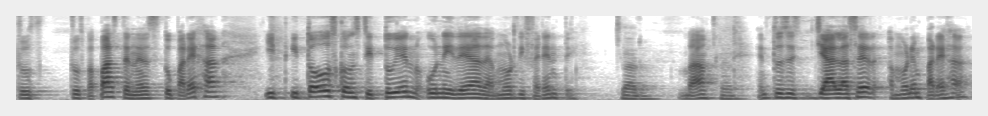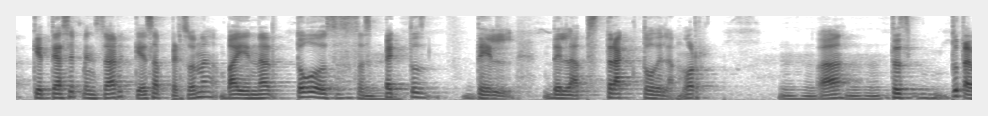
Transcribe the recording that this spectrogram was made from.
tus, tus papás, tenés tu pareja y, y todos constituyen una idea de amor diferente. Claro. ¿va? Claro. Entonces, ya al hacer amor en pareja, ¿qué te hace pensar que esa persona va a llenar todos esos aspectos uh -huh. del, del, abstracto del amor? Uh -huh. Uh -huh. Entonces, puta,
